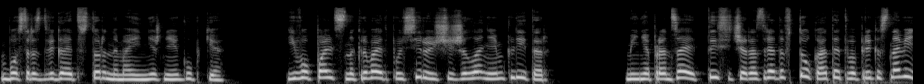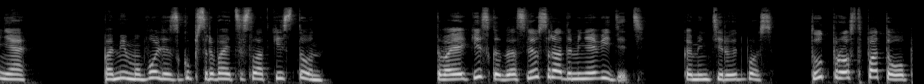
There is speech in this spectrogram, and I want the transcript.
Босс раздвигает в стороны мои нижние губки. Его пальцы накрывает пульсирующий желанием клитор. Меня пронзает тысяча разрядов тока от этого прикосновения. Помимо воли с губ срывается сладкий стон. «Твоя киска до слез рада меня видеть», — комментирует босс. «Тут просто потоп».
